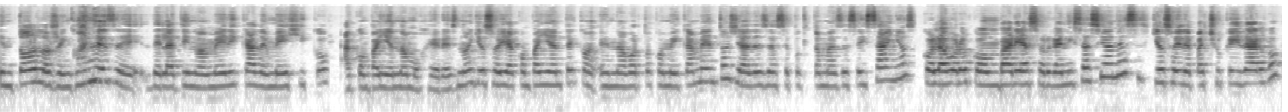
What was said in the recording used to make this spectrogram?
en todos los rincones de, Latinoamérica, de México, acompañando a mujeres, ¿no? Yo soy acompañante en aborto con medicamentos ya desde hace poquito más de seis años. Colaboro con varias organizaciones. Yo soy de Pachuca Hidalgo.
